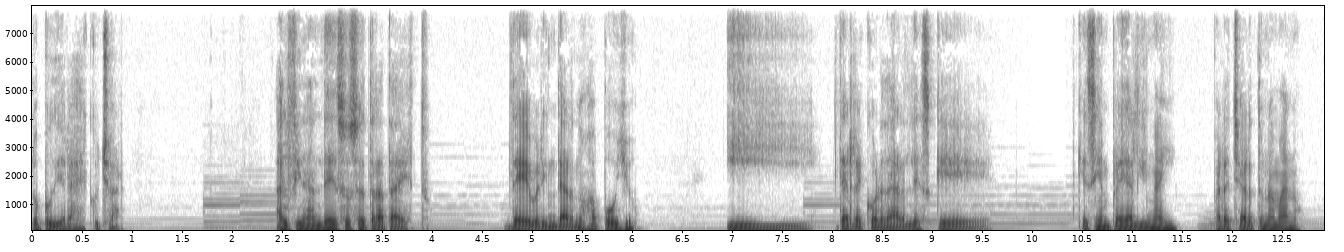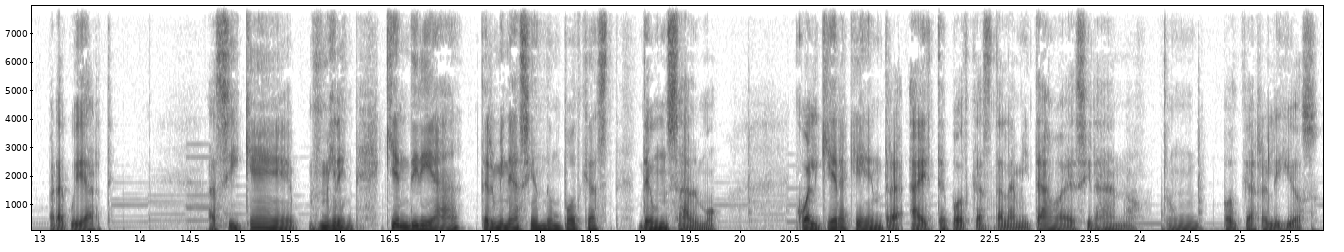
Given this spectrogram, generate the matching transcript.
lo pudieras escuchar. Al final de eso se trata esto, de brindarnos apoyo y de recordarles que, que siempre hay alguien ahí para echarte una mano, para cuidarte. Así que, miren, ¿quién diría? Ah? Terminé haciendo un podcast de un salmo. Cualquiera que entra a este podcast a la mitad va a decir, ah, no, es un podcast religioso.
